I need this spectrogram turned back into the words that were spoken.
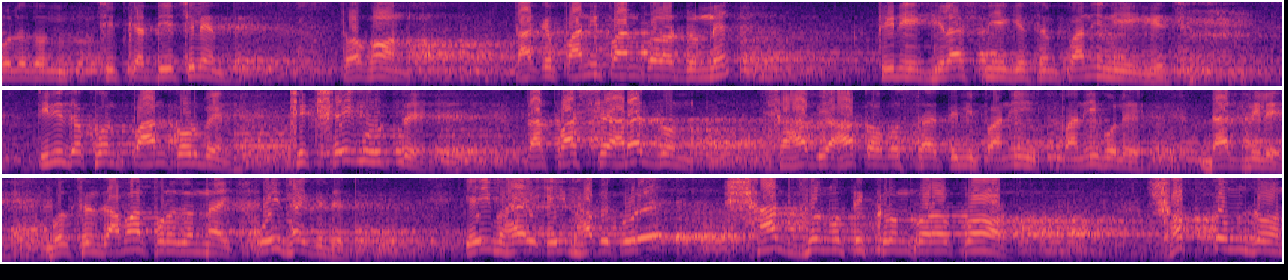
বলে যখন চিৎকার দিয়েছিলেন, তখন তাকে পানি পান করার জন্যে তিনি গ্লাস নিয়ে গেছেন, পানি নিয়ে গিয়েছেন। তিনি যখন পান করবেন, ঠিক সেই মুহূর্তে তার পাশে আরেকজন সাহাবি আহত অবস্থায় তিনি পানি পানি বলে ডাক দিলে। বলছেন যে, আমার প্রয়োজন নাই, ওই ভাইকে দেন। এই ভাই এইভাবে করে সাতজন অতিক্রম করার পর সপ্তম জন,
